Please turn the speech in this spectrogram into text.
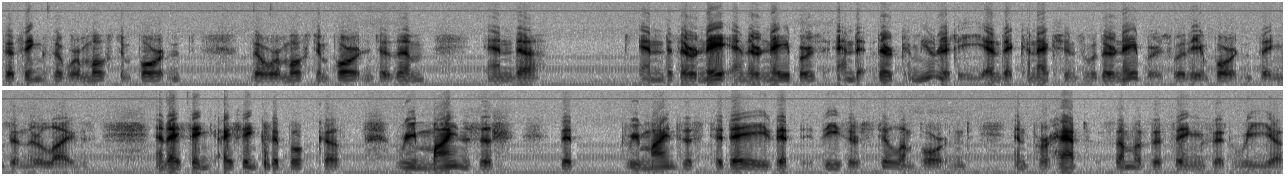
the things that were most important. That were most important to them, and. Uh, and their na- and their neighbors and their community and the connections with their neighbors were the important things in their lives and I think I think the book uh, reminds us that reminds us today that these are still important, and perhaps some of the things that we uh,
